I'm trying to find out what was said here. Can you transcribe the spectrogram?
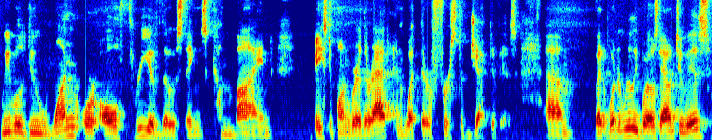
we will do one or all three of those things combined based upon where they're at and what their first objective is. Um, but what it really boils down to is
